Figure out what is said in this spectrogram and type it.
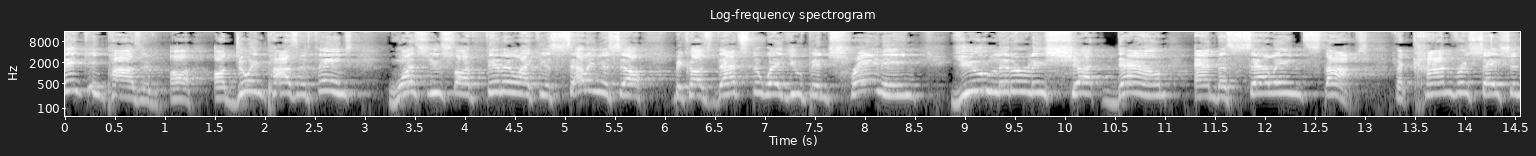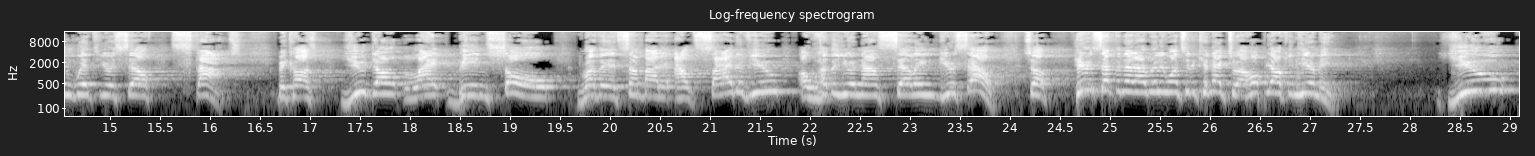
thinking positive uh, or, or doing positive things, once you start feeling like you're selling yourself because that's the way you've been training, you literally shut down and the selling stops. The conversation with yourself stops. because you don't like being sold, whether it's somebody outside of you or whether you're now selling yourself. So here's something that I really want you to connect to. I hope y'all can hear me. You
